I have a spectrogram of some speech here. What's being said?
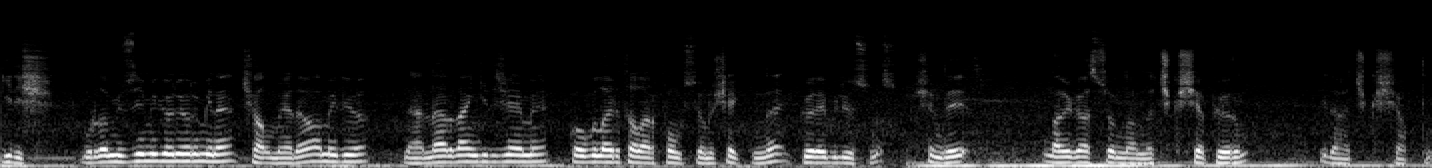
gidiş. Burada müziğimi görüyorum yine. Çalmaya devam ediyor. Nerelerden gideceğimi Google haritalar fonksiyonu şeklinde görebiliyorsunuz. Şimdi navigasyondan da çıkış yapıyorum. Bir daha çıkış yaptım.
